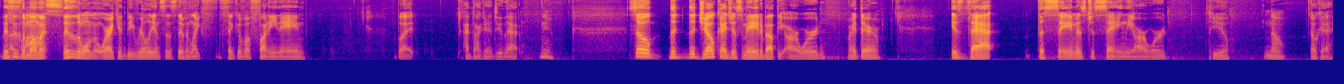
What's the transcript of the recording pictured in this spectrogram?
this is the moment this is the moment where i can be really insensitive and like think of a funny name but i'm not gonna do that Yeah. so the the joke i just made about the r word right there is that the same as just saying the r word to you No. Okay.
